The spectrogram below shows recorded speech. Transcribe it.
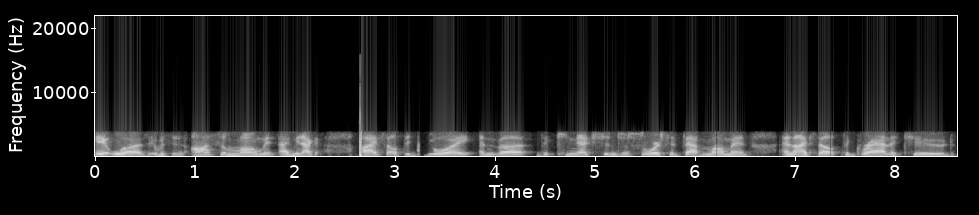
It was. It was an awesome moment. I mean, I I felt the joy and the the connection to source at that moment, and I felt the gratitude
